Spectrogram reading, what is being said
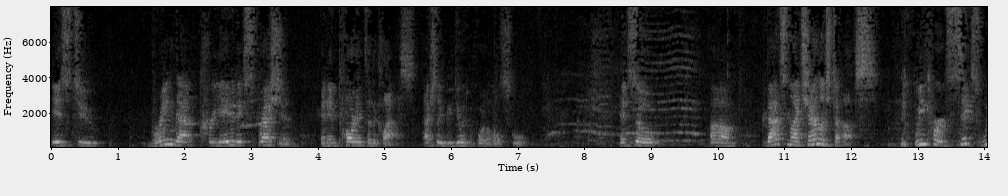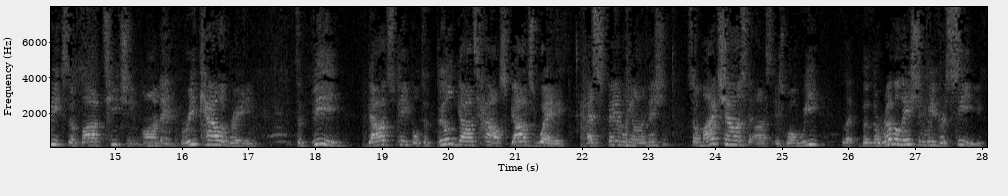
is to bring that creative expression and impart it to the class. Actually, we do it before the whole school. And so, um, that's my challenge to us. We've heard six weeks of Bob teaching on recalibrating to be God's people, to build God's house God's way as family on a mission. So my challenge to us is when we, the, the revelation we've received,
